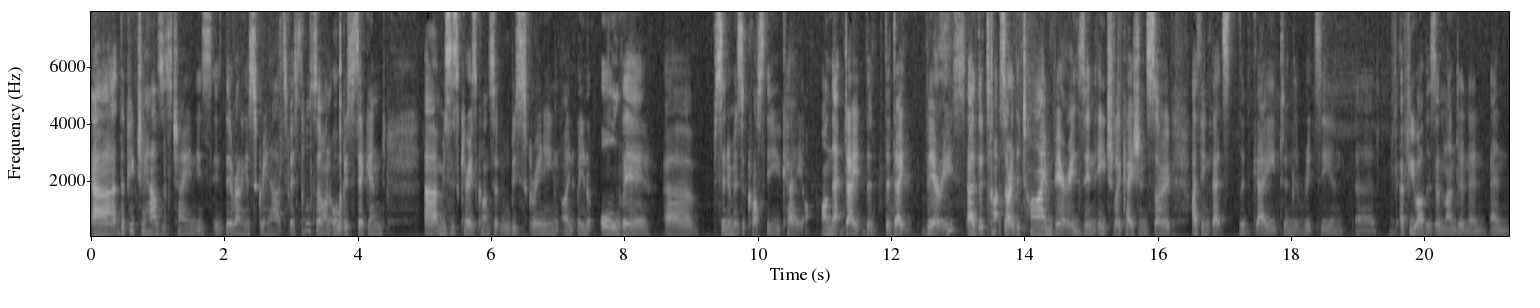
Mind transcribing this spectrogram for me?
uh, the Picture Houses chain is, is they're running a Screen Arts Festival. So on August second, uh, Mrs. Carey's concert will be screening in, in all their uh, cinemas across the UK. On that date, the, the date varies. Uh, the ti- sorry, the time varies in each location. So I think that's the Gate and the Ritzy and uh, a few others in London and and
